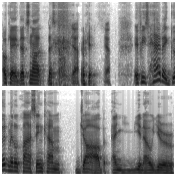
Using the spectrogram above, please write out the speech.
Okay, that's not that's Yeah. Okay. Yeah. If he's had a good middle class income job and you know you're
